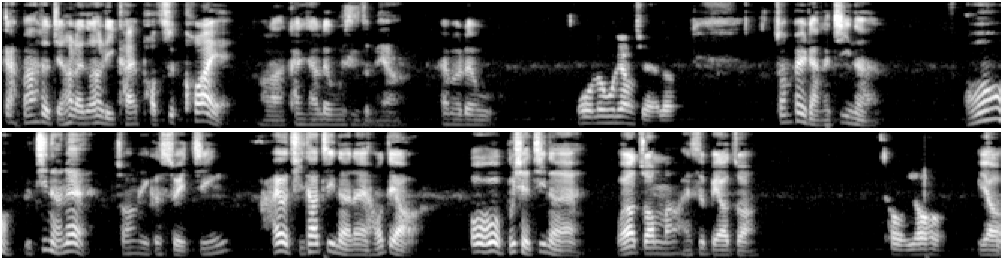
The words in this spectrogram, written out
干嘛的？捡到来之后离开，跑最快哎！好了，看一下任务是怎么样，还有没有任务？哦任务亮起来了。装备两个技能，哦，有技能嘞，装了一个水晶，还有其他技能嘞，好屌！哦哦，补血技能哎，我要装吗？还是不要装？靠腰，不要，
